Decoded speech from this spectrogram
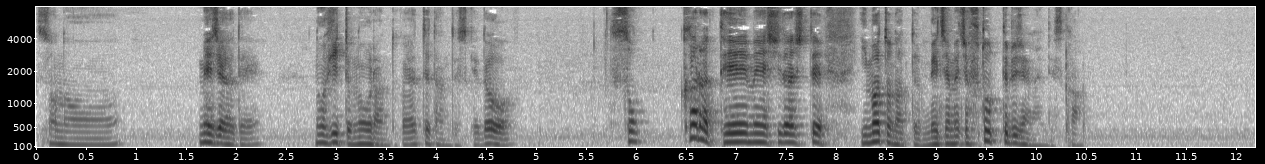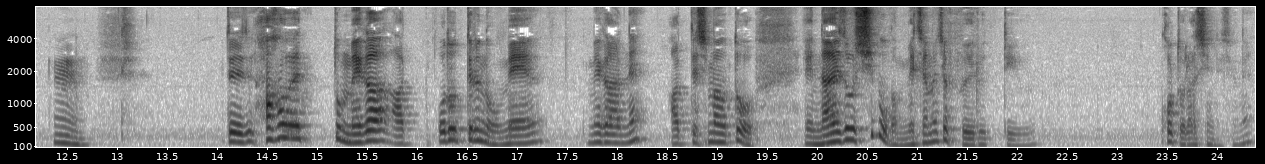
そのメジャーでノーヒットノーランとかやってたんですけどそっから低迷しだして今となってはめちゃめちゃ太ってるじゃないですか。うん、で母親と目があ踊ってるのを目目がね合ってしまうとえ内臓脂肪がめちゃめちゃ増えるっていう。ことらしいんですよね。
